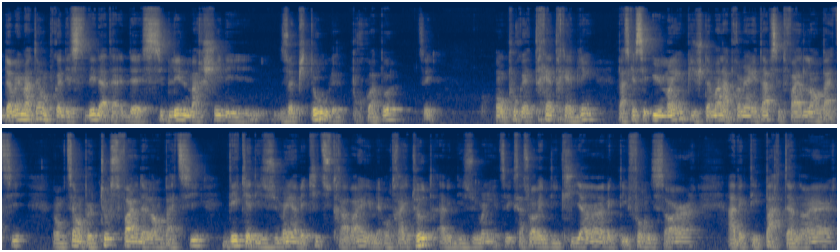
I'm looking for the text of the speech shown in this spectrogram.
Demain matin, on pourrait décider de cibler le marché des hôpitaux. Pourquoi pas? On pourrait très très bien. Parce que c'est humain, puis justement, la première étape, c'est de faire de l'empathie. Donc, tu sais, on peut tous faire de l'empathie dès qu'il y a des humains avec qui tu travailles, mais on travaille tous avec des humains, tu sais, que ce soit avec des clients, avec tes fournisseurs, avec tes partenaires,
